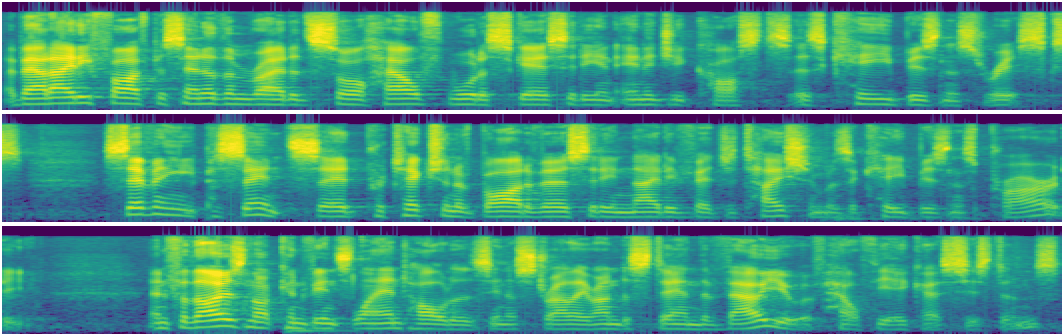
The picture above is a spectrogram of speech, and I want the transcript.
About 85% of them rated soil health, water scarcity, and energy costs as key business risks. 70% said protection of biodiversity and native vegetation was a key business priority. And for those not convinced landholders in Australia understand the value of healthy ecosystems,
